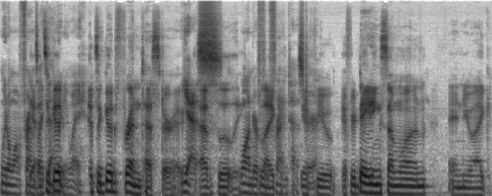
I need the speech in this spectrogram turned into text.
we don't want friends Yeah, like it's a that good anyway. it's a good friend tester Yes, absolutely wonderful like, friend tester. if you if you're dating someone and you like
